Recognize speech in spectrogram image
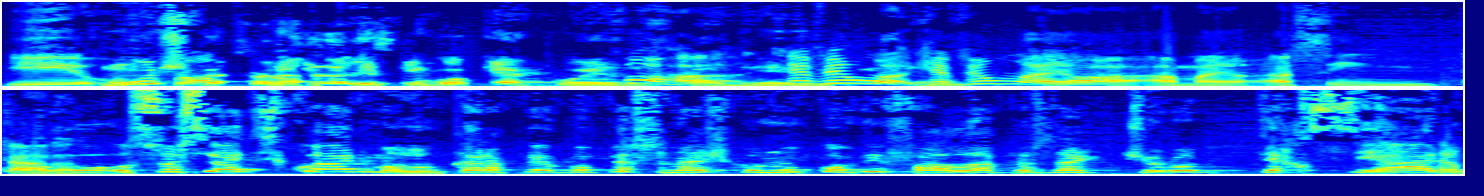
E o Muitos próprio- personagens ali sem qualquer coisa. Porra, quer ver, o, quer ver o maior, a maior, assim, cara... O, o Suicide Squad, maluco. O cara pegou personagem que eu nunca ouvi falar, personagem que tirou do terciário.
